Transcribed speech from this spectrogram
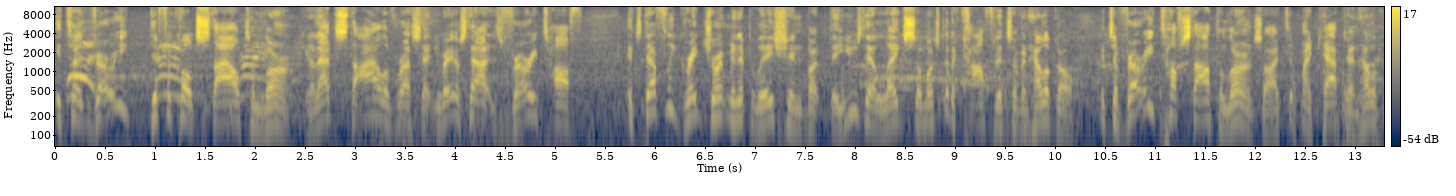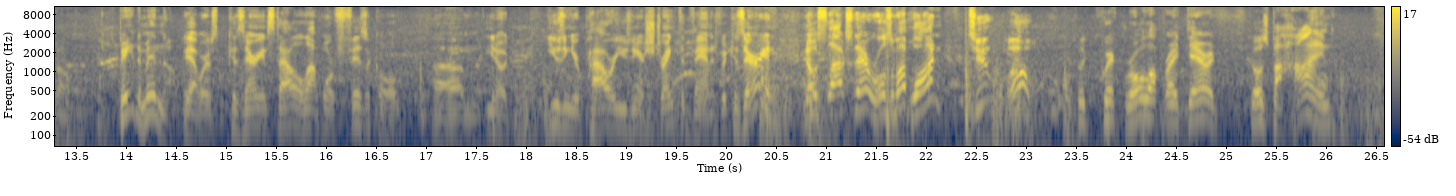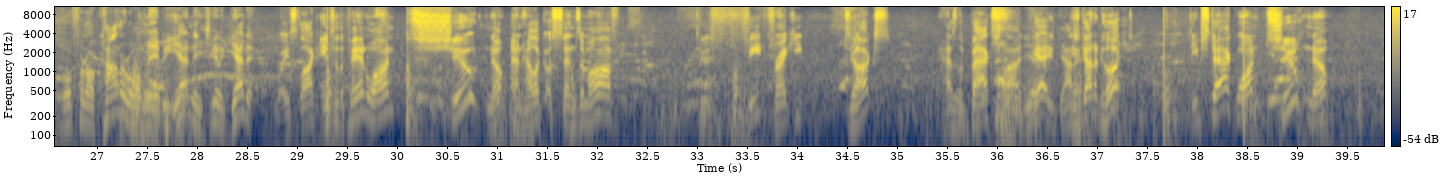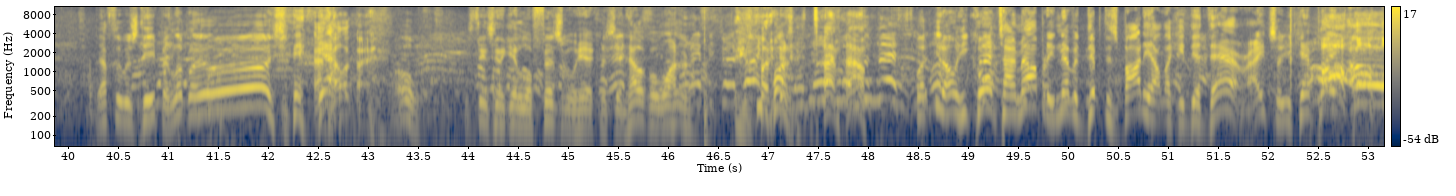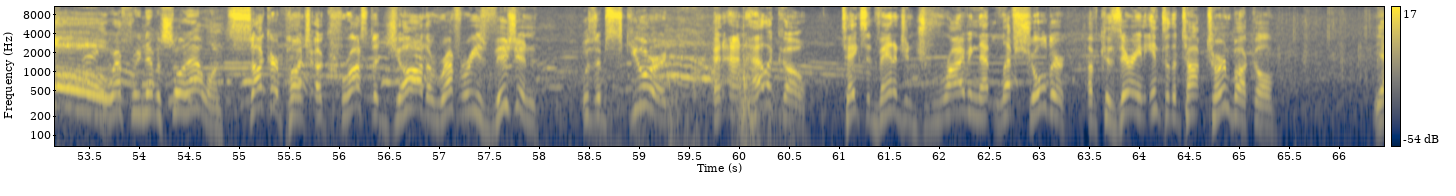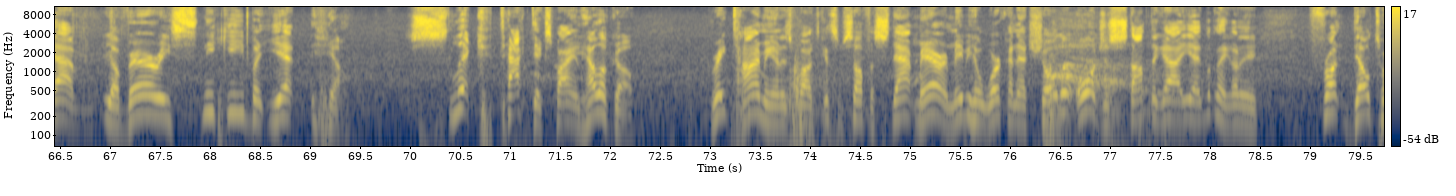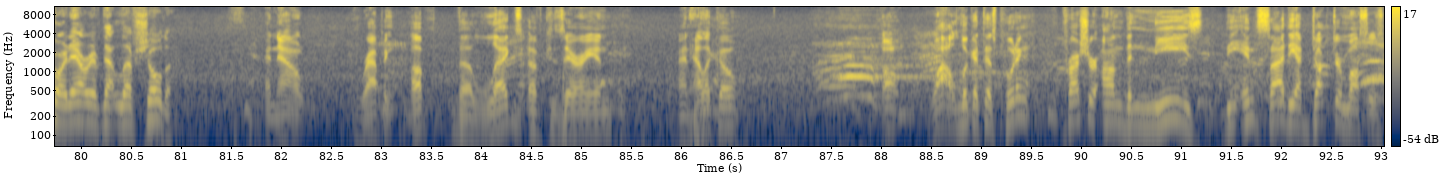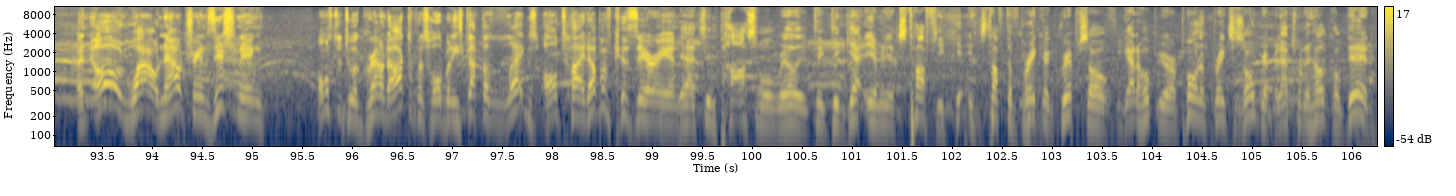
it's a very difficult style to learn. You know, that style of wrestling, radio style is very tough. It's definitely great joint manipulation, but they use their legs so much. Look at the confidence of Angelico. It's a very tough style to learn, so I tip my cap to Angelico. baiting him in, though. Yeah, whereas Kazarian style, a lot more physical. Um, you know, using your power, using your strength advantage. But Kazarian, no slouch there, rolls him up. One, two, whoa. Good quick roll up right there. and goes behind. Go for an O'Connor roll maybe. Yeah, and he's going to get it. Waist lock into the pin. One, shoot. Nope. Angelico sends him off to his feet. Frankie ducks. Has the, the backslide. backslide. Yeah, yeah got he's it. got it hooked. Deep stack. One, two. No. Definitely was deep. And look, oh, yeah. Oh this thing's going to get a little physical here because Angelico wanted, he wanted timeout. But, you know, he called timeout, but he never dipped his body out like he did there, right? So you can't play. Oh! oh referee never saw that one. Sucker punch across the jaw. The referee's vision was obscured. And Angelico takes advantage in driving that left shoulder of Kazarian into the top turnbuckle. Yeah, you know, very sneaky, but yet, you know, slick tactics by Angelico. Great timing on his part. Gets himself a snap mare, and maybe he'll work on that shoulder or just stomp the guy. Yeah, it looked like on the front deltoid area of that left shoulder. And now wrapping up the legs of Kazarian and Angelico. Oh, wow, look at this. Putting pressure on the knees, the inside, the adductor muscles. And oh, wow, now transitioning almost into a ground octopus hold, but he's got the legs all tied up of Kazarian. Yeah, it's impossible really to, to get. I mean, it's tough. You it's tough to break a grip, so you got to hope your opponent breaks his own grip, and that's what Angelico did.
